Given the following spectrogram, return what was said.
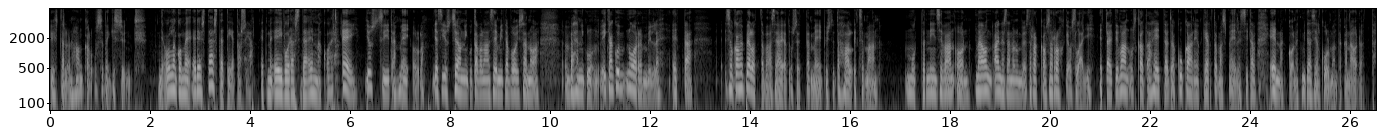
yhtälön hankaluus jotenkin syntyy. Ja ollaanko me edes tästä tietoisia, että me ei voida sitä ennakoida? Ei, just siitä me ei olla. Ja just se on niinku tavallaan se, mitä voi sanoa vähän niin kuin, ikään kuin nuoremmille, että se on kauhean pelottavaa se ajatus, että me ei pystytä hallitsemaan mutta niin se vaan on. Mä oon aina sanonut myös, että rakkaus on rohkeuslaji. Että täytyy vaan uskaltaa heittäytyä. Kukaan ei ole kertomassa meille sitä ennakkoon, että mitä siellä kulman takana odottaa.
